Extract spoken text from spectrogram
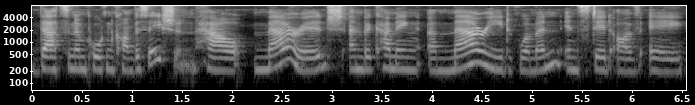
that's an important conversation. How marriage and becoming a married woman instead of a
